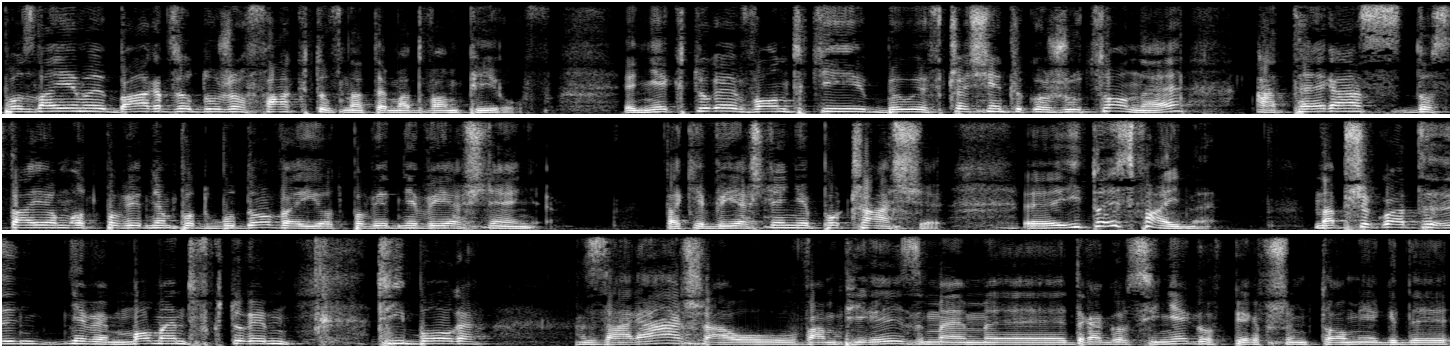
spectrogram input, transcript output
Poznajemy bardzo dużo faktów na temat wampirów. Niektóre wątki były wcześniej tylko rzucone, a teraz dostają odpowiednią podbudowę i odpowiednie wyjaśnienie. Takie wyjaśnienie po czasie. E, I to jest fajne. Na przykład, e, nie wiem, moment, w którym Tibor zarażał wampiryzmem e, Dragosiniego w pierwszym tomie, gdy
